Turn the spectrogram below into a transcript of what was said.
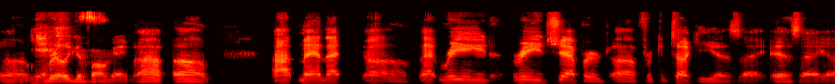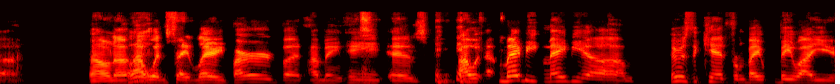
Uh, yeah. Really good ball game. I, I, man, that uh, that Reed Reed Sheppard uh, for Kentucky is a is a uh, I don't know. What? I wouldn't say Larry Bird, but I mean he is. I would maybe maybe um who was the kid from BYU?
